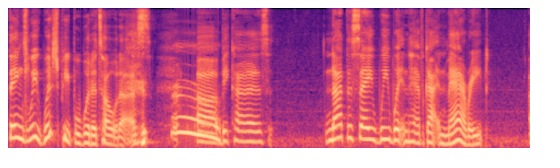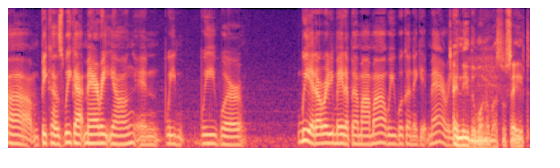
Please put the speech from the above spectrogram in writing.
Things we wish people would have told us. Uh, because not to say we wouldn't have gotten married, um, because we got married young and we we were we had already made up in my mind we were going to get married And neither one of us was saved.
